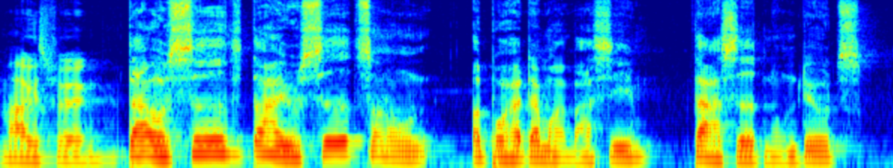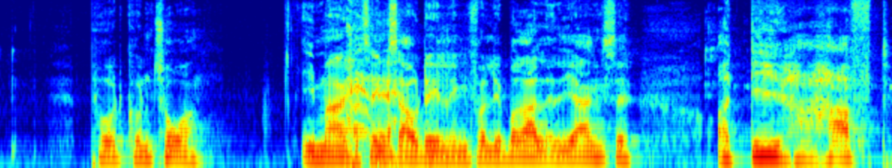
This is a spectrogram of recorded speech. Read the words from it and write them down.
markedsføring. Der er jo siddet, der har jo siddet sådan nogle, og prøv at høre, der må jeg bare sige, der har siddet nogle dudes på et kontor i marketingsafdelingen for Liberal Alliance, og de har haft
